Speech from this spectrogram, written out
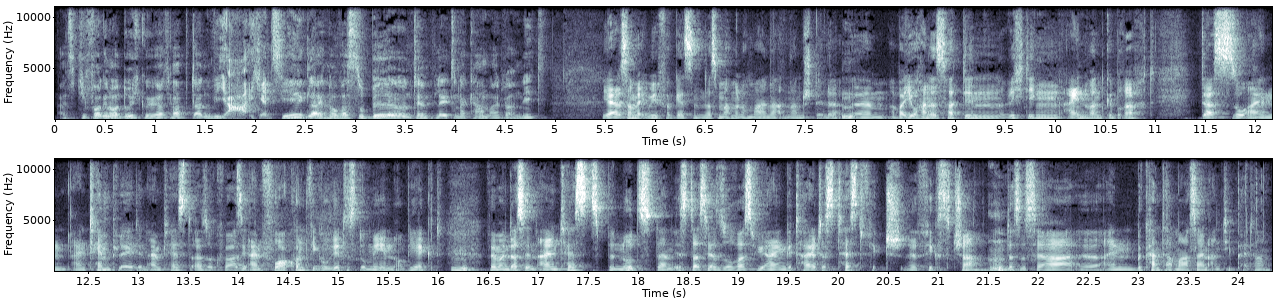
als ich die Folge noch durchgehört habe, dann wie, ja, ich erzähle gleich noch was zu Bildern und Templates und da kam einfach nichts. Ja, das haben wir irgendwie vergessen. Das machen wir noch mal an einer anderen Stelle. Ähm, aber Johannes hat den richtigen Einwand gebracht, dass so ein, ein Template in einem Test, also quasi ein vorkonfiguriertes Domänenobjekt, wenn man das in allen Tests benutzt, dann ist das ja sowas wie ein geteiltes Test-Fixture. Und das ist ja äh, ein bekanntermaßen ein Anti-Pattern.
